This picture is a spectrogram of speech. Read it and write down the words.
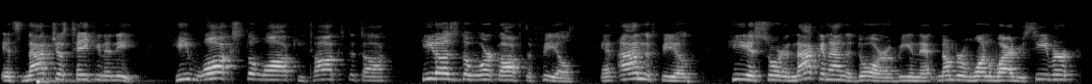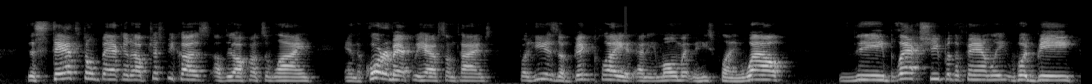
It's not just taking a knee. He walks the walk, he talks the talk, he does the work off the field. And on the field, he is sort of knocking on the door of being that number one wide receiver. The stats don't back it up just because of the offensive line and the quarterback we have sometimes, but he is a big play at any moment, and he's playing well. The black sheep of the family would be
